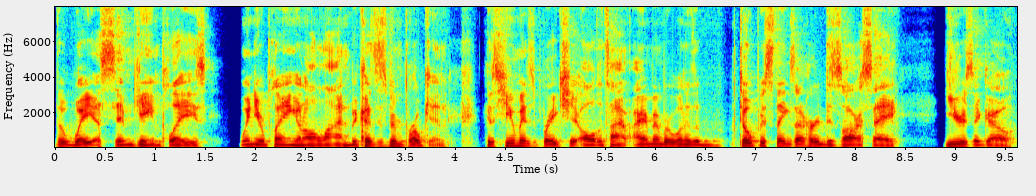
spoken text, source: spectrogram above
the way a sim game plays when you're playing it online because it's been broken. Because humans break shit all the time. I remember one of the dopest things I heard Dazar say years ago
